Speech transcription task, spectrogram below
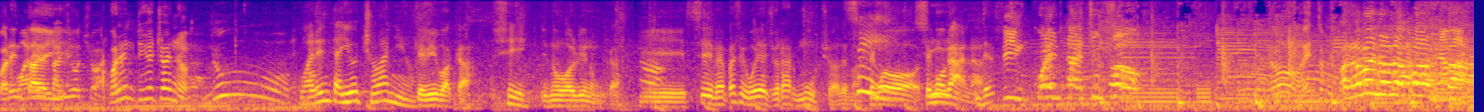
40 y- 48 años. 48 años. 48 años. Que vivo acá Sí. y no volví nunca. Y sí, me parece que voy a llorar mucho además. Sí. Tengo, tengo Sí. ganas. De- 50 chuzos. No, esto me ¡A la baila la pampa!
